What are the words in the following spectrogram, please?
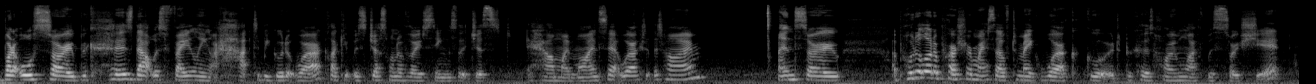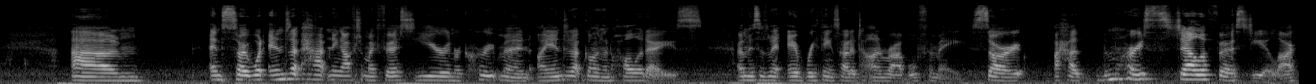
But also because that was failing i had to be good at work. Like it was just one of those things that just how my mindset worked at the time and so i put a lot of pressure on myself to make work good because home life was so shit um, and so what ended up happening after my first year in recruitment, I ended up going on holidays. And this is when everything started to unravel for me. So I had the most stellar first year, like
